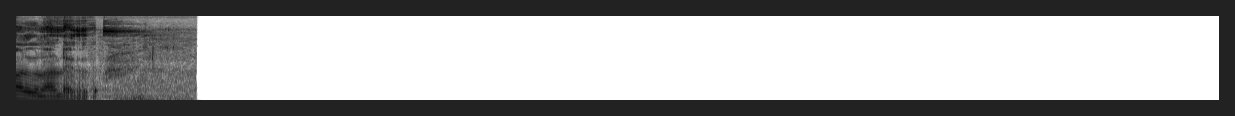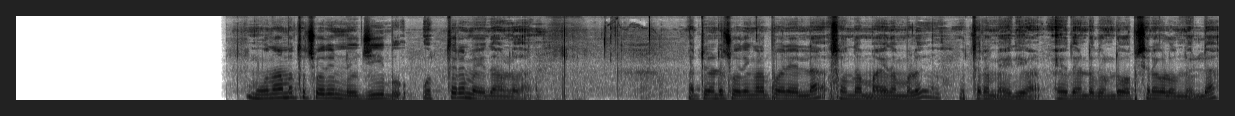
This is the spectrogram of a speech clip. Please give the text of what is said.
ആളുകളാണ് ഉണ്ടായിരുന്നത്. മൂന്നാമത്തെ ചോദ്യം നുജീബു ഉത്തരം എഴുതാനുള്ളതാണ്. മറ്റു രണ്ട് ചോദ്യങ്ങളെ പോലെയല്ല. സ്വന്തമായി നമ്മൾ ഉത്തരം എഴുതിയ എഴുതേണ്ടതുണ്ട്. ഓപ്ഷനുകളൊന്നുമില്ല.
